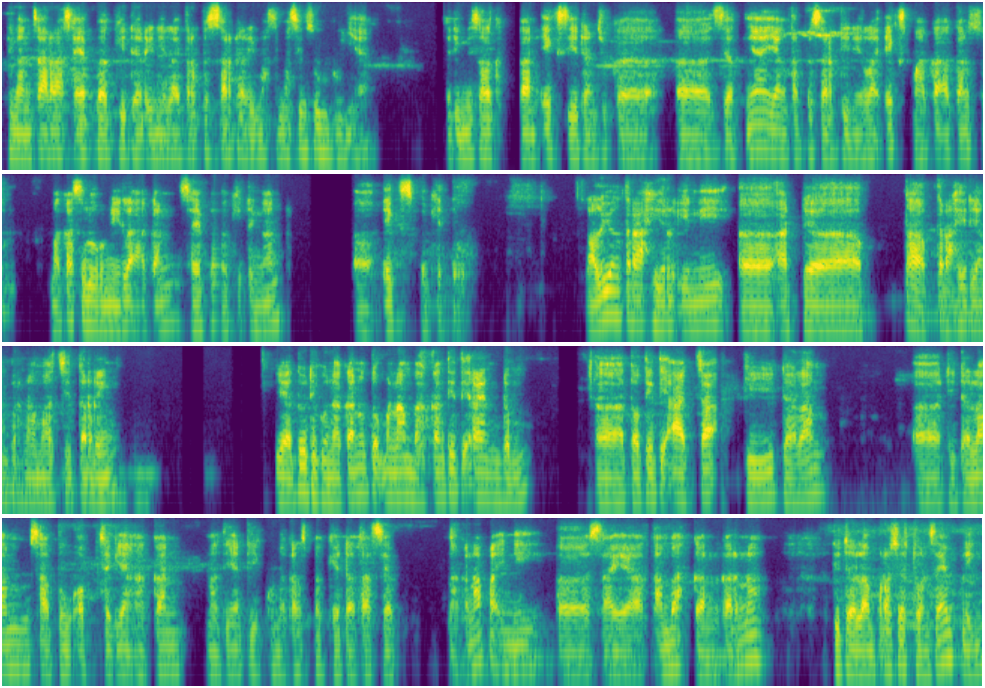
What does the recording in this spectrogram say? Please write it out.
dengan cara saya bagi dari nilai terbesar dari masing-masing sumbunya. Jadi misalkan X, Y, dan juga uh, Z-nya yang terbesar di nilai X, maka akan maka seluruh nilai akan saya bagi dengan uh, X begitu. Lalu yang terakhir ini uh, ada tahap terakhir yang bernama jittering, yaitu digunakan untuk menambahkan titik random atau titik acak di dalam di dalam satu objek yang akan nantinya digunakan sebagai dataset. Nah, kenapa ini uh, saya tambahkan? Karena di dalam proses downsampling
